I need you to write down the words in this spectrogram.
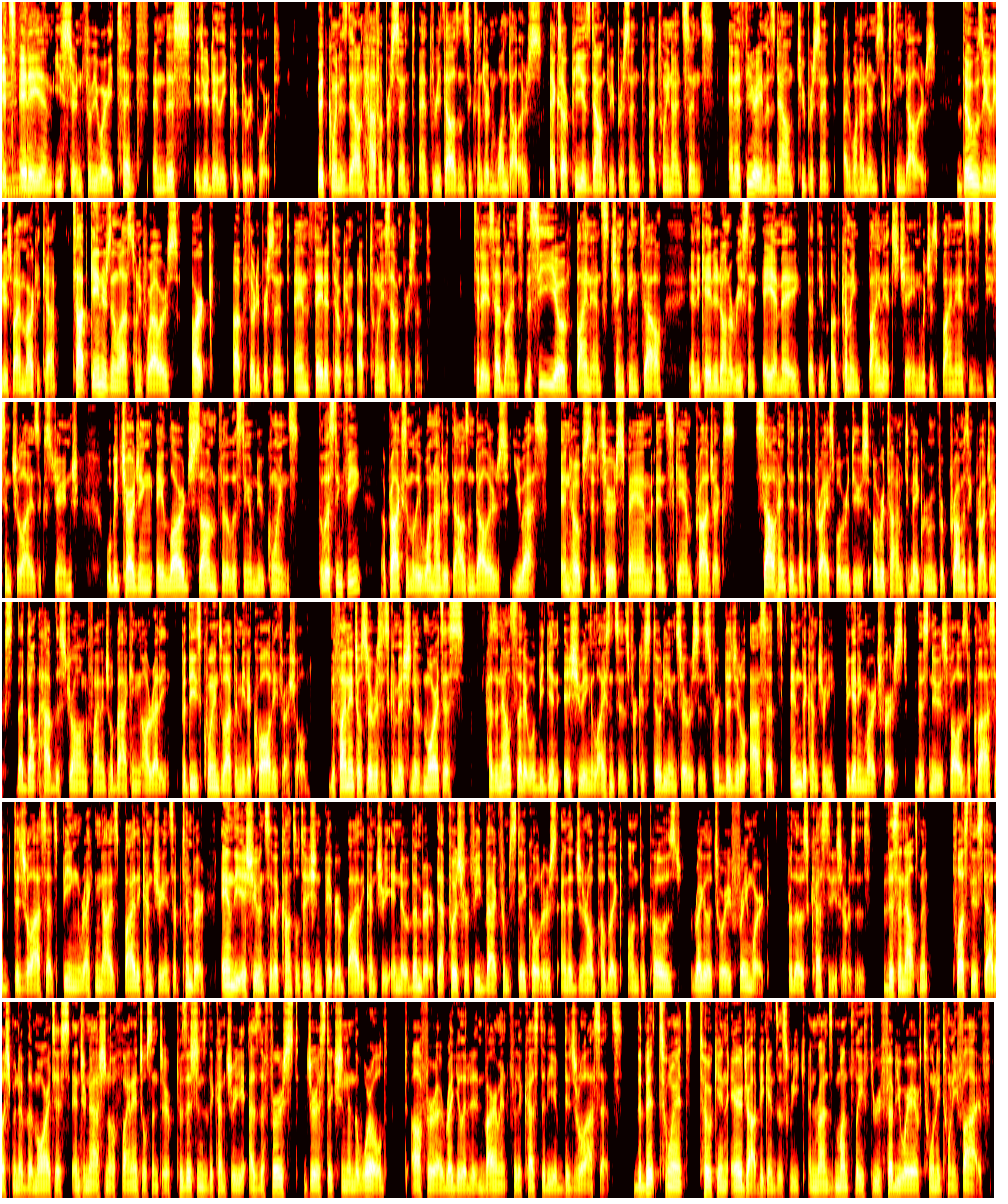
It's 8 a.m. Eastern, February 10th, and this is your daily crypto report. Bitcoin is down half a percent at $3,601. XRP is down 3% at 29 cents, and Ethereum is down 2% at $116. Those are your leaders by market cap. Top gainers in the last 24 hours ARK up 30% and Theta Token up 27%. Today's headlines The CEO of Binance, Changpeng Zhao, indicated on a recent AMA that the upcoming Binance chain, which is Binance's decentralized exchange, will be charging a large sum for the listing of new coins. The listing fee, approximately $100,000 US, in hopes to deter spam and scam projects. Zhao hinted that the price will reduce over time to make room for promising projects that don't have the strong financial backing already. But these coins will have to meet a quality threshold. The Financial Services Commission of Mauritius has announced that it will begin issuing licenses for custodian services for digital assets in the country beginning March 1st. This news follows the class of digital assets being recognized by the country in September and the issuance of a consultation paper by the country in November that pushed for feedback from stakeholders and the general public on proposed regulatory framework for those custody services. This announcement plus the establishment of the Mauritius International Financial Center positions the country as the first jurisdiction in the world offer a regulated environment for the custody of digital assets. The BitTorrent token airdrop begins this week and runs monthly through February of 2025.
